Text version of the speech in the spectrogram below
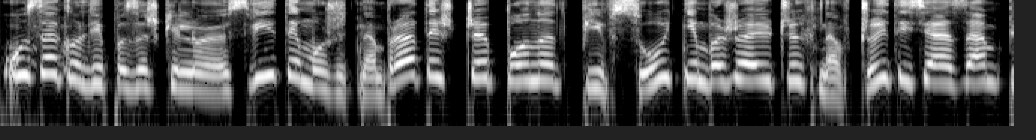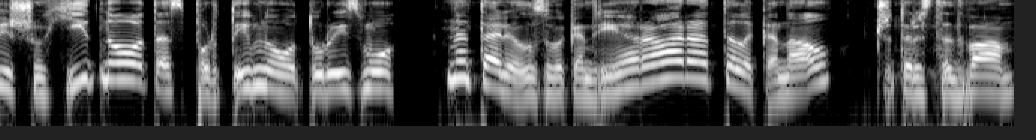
У закладі позашкільної освіти можуть набрати ще понад півсотні бажаючих навчитися азам пішохідного та спортивного туризму. Наталя Лозвик, Андрій Гарара, телеканал 402.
